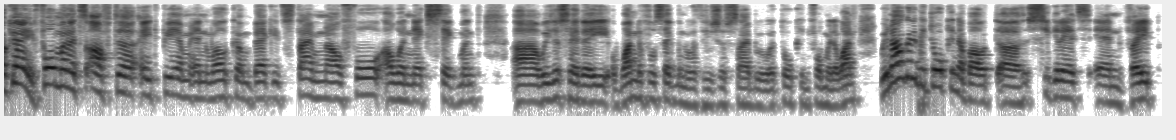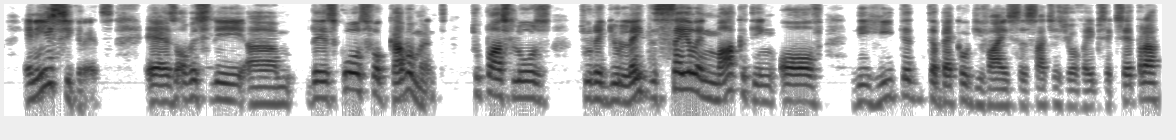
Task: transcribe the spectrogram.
Okay, four minutes after 8 p.m. and welcome back. It's time now for our next segment. Uh, we just had a wonderful segment with Yusuf Saib. We were talking Formula One. We're now going to be talking about uh, cigarettes and vape and e-cigarettes, as obviously um, there's calls for government to pass laws to regulate the sale and marketing of the heated tobacco devices such as your vapes etc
